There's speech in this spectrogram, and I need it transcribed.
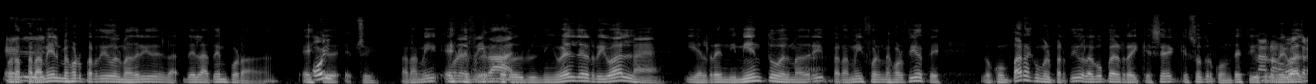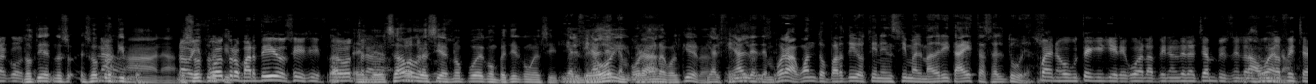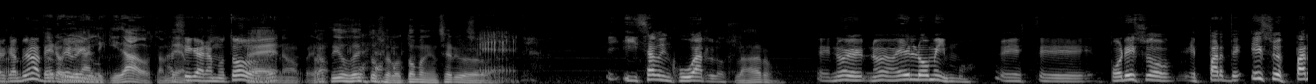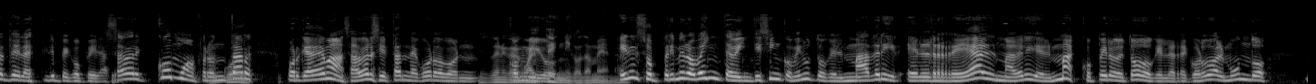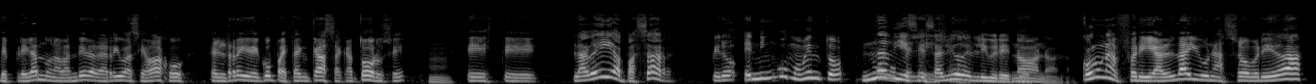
Ahora, el- para mí el mejor partido del Madrid de la, de la temporada. Este, ¿Hoy? eh, Sí, para mí Por el este fue- rival. por el nivel del rival Sí. y el rendimiento del Madrid, para mí fue el mejor. Fíjate, lo comparas con el partido de la Copa del Rey, que sé que es otro contexto y No, otro no, rival. otra cosa. No tiene, no es, es otro No. equipo. Ah, no. No, es y otro fue equipo. otro partido, sí, sí, fue Claro, otra. el del sábado otra decías, cosa. no puede competir con el City. Y al el final de hoy gana cualquiera. Y al final de temporada, ¿cuántos partidos tiene encima el Madrid a estas alturas? Bueno, ¿usted qué quiere? ¿Jugar la final de la Champions en la No, segunda bueno, fecha del pero- campeonato? Pero ¿Qué llegan digo? liquidados también. Así ganamos todos, ¿eh? Bueno, pero... Partidos de estos se lo toman en serio. Sí. Y, y saben jugarlos. Claro. Eh, no, no es lo mismo. Este, por eso es parte, eso es parte de la estirpe copera. Saber cómo afrontar, porque además, a ver si están de acuerdo con, Eso tiene que ver con el conmigo. técnico también. ¿no? En esos primeros 20, 25 minutos que el Madrid, el Real Madrid, el más copero de todo, que le recordó al mundo desplegando una bandera de arriba hacia abajo, el rey de copa está en casa, 14, Mm. este, la veía pasar, pero en ningún momento nadie se salió ¿eh? del libreto. No, no, no. Con una frialdad y una sobriedad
